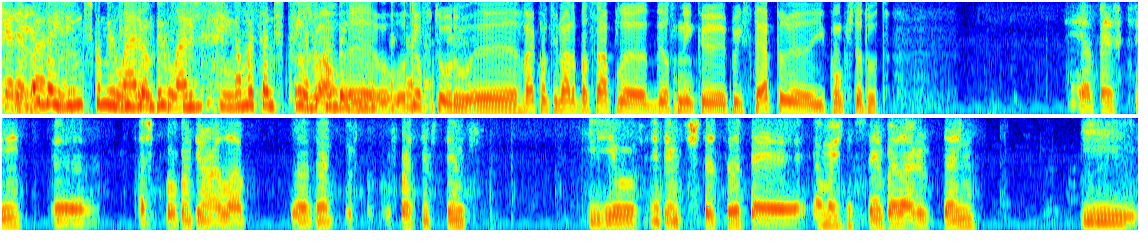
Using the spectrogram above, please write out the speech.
Caramba. Tem beijinhos, como eu Claro, digo ao meu claro filho. que sim. É uma Santos de fiambre com João, beijinho. eh, o teu futuro eh, vai continuar a passar pela Delsnick Quick Step eh, e conquista tudo? Sim, eu penso que sim. Acho que vou continuar lá durante os, os próximos tempos. E eu, em termos de estatuto, é, é o mesmo de sempre, é dar o que tenho. E,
